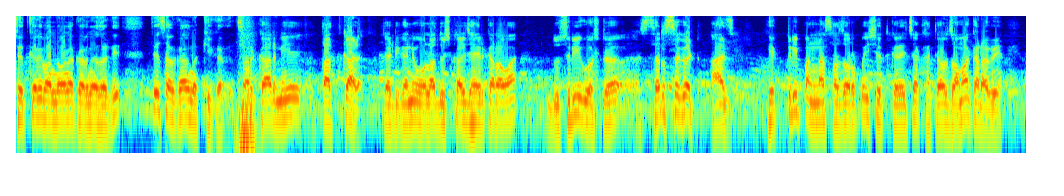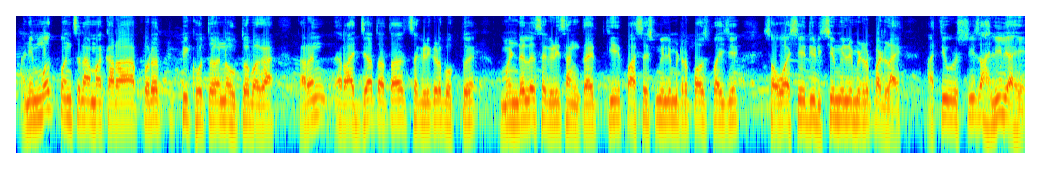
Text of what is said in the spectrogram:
शेतकरी बांधवांना करण्यासाठी ते सरकार नक्की करेल. सरकारने तात्काळ त्या ठिकाणी ओला दुष्काळ जाहीर करावा. दुसरी गोष्ट सरसगट आज हेक्टरी पन्नास हजार रुपये शेतकऱ्याच्या खात्यावर जमा करावे आणि मग पंचनामा करा. परत पीक होतं नव्हतं बघा. कारण राज्यात आता सगळीकडे बघतोय. मंडलं सगळी सांगतायत की पासष्ट मिलीमीटर पाऊस पाहिजे सव्वाशे दीडशे मिलीमीटर पडला आहे अतिवृष्टी झालेली आहे.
